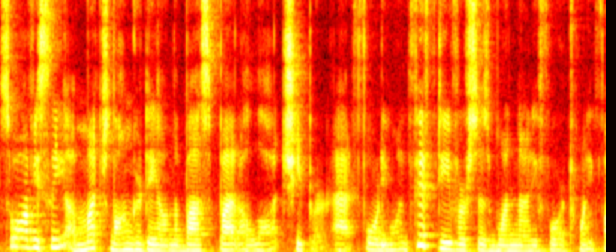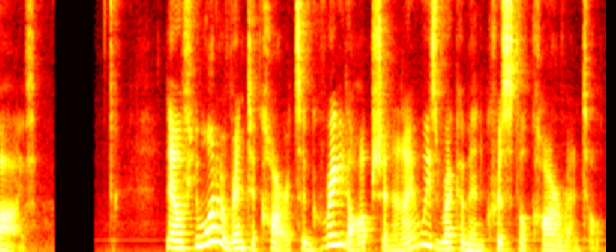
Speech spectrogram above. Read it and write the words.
So obviously a much longer day on the bus, but a lot cheaper at 41.50 versus 194.25. Now, if you want to rent a car, it's a great option, and I always recommend Crystal Car Rental.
